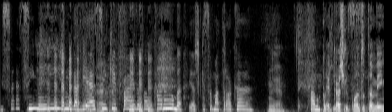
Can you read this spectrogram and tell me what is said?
isso é assim mesmo, Gabi, é assim que faz. Eu falo, caramba. E acho que isso é uma troca. É. Fala um pouquinho. É porque eu acho que quanto também,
